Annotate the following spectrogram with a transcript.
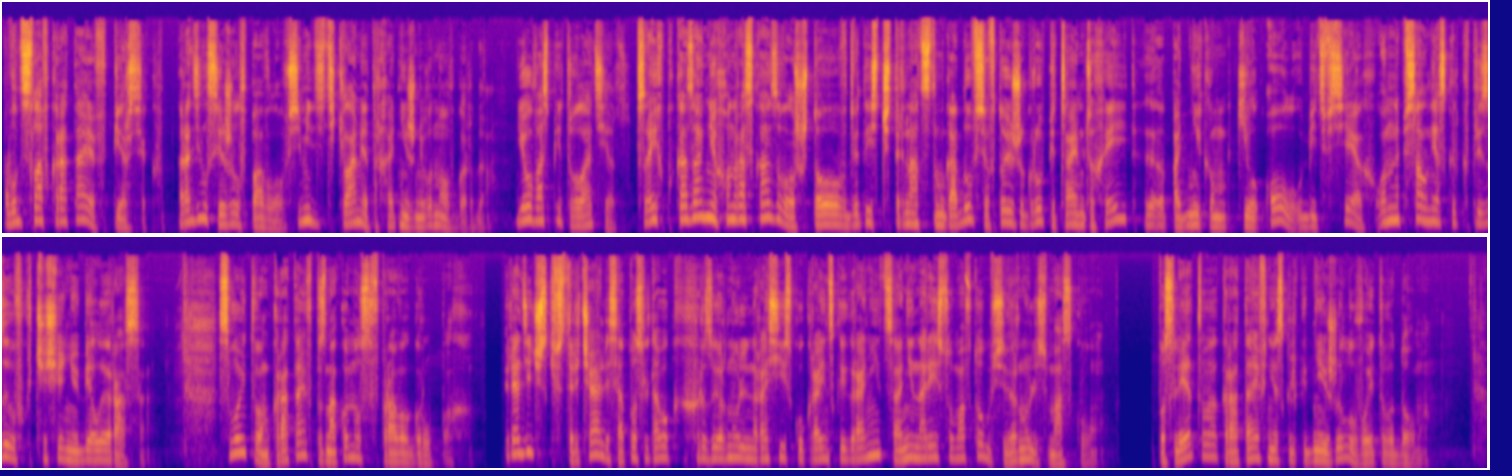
Владислав Каратаев, персик, родился и жил в Павлово, в 70 километрах от Нижнего Новгорода. Его воспитывал отец. В своих показаниях он рассказывал, что в 2013 году все в той же группе Time to Hate э, под ником Kill All, убить всех, он написал несколько призывов к очищению белой расы. С Войтовым Каратаев познакомился в правых группах. Периодически встречались, а после того, как их развернули на российско-украинской границе, они на рейсовом автобусе вернулись в Москву. После этого Каратаев несколько дней жил у Войтова дома.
